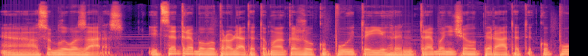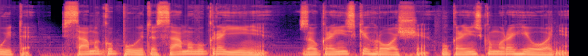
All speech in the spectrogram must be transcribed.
е, особливо зараз. І це треба виправляти. Тому я кажу: купуйте ігри, не треба нічого піратити, купуйте. Саме купуйте, саме в Україні, за українські гроші, в українському регіоні.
